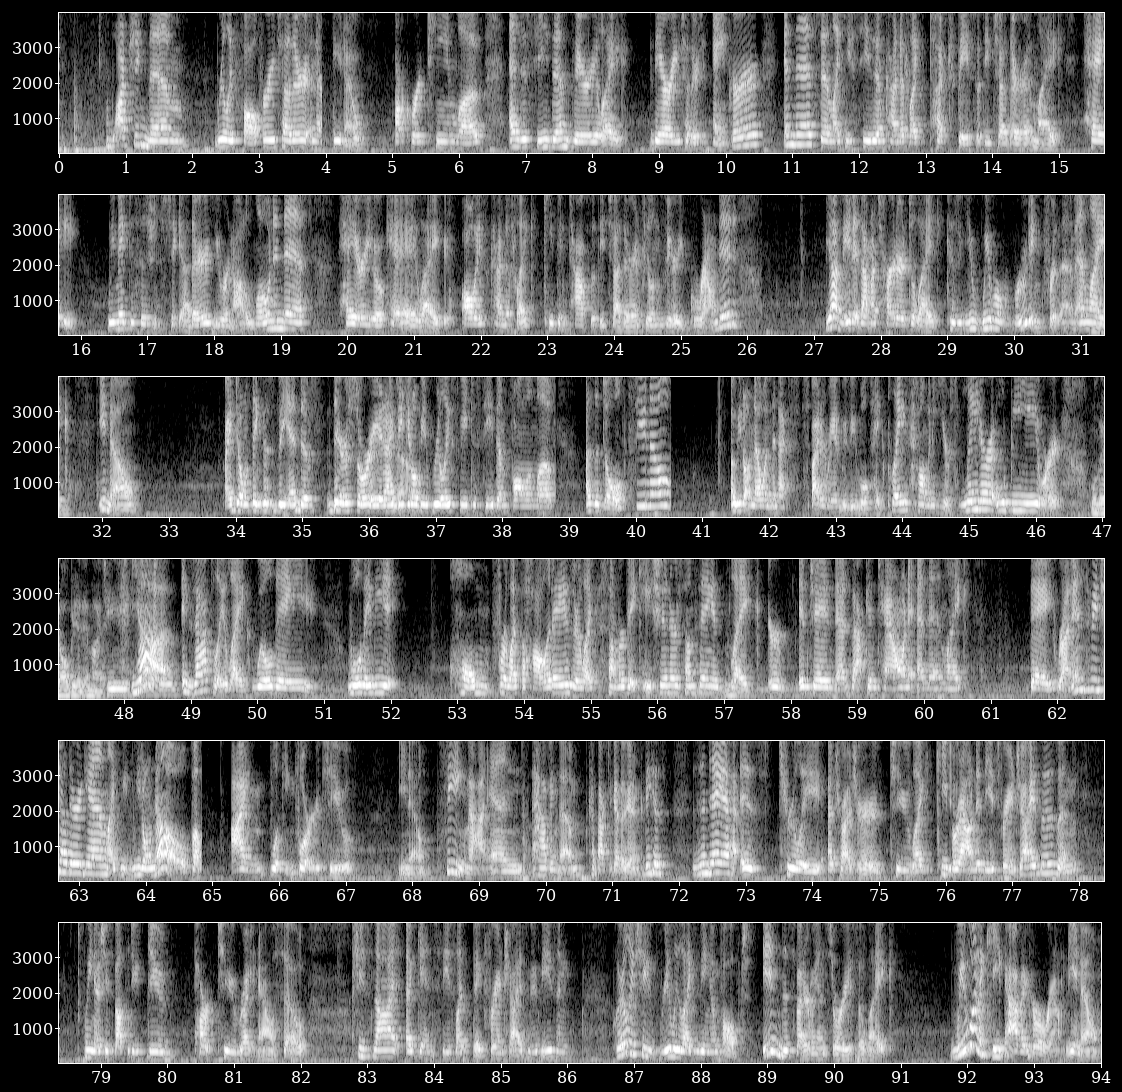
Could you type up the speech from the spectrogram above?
watching them really fall for each other and their you know awkward teen love, and to see them very like they are each other's anchor in this, and like you see them kind of like touch base with each other and like, hey, we make decisions together. You are not alone in this hey, are you okay? Like, always kind of like keeping tabs with each other and feeling very grounded. Yeah, made it that much harder to like, cause you we were rooting for them and mm-hmm. like, you know, I don't think this is the end of their story, and I think it'll be really sweet to see them fall in love as adults. You know. Oh, we don't know when the next Spider-Man movie will take place, how many years later it will be, or Will they all be at MIT? yeah, exactly. Like, will they, will they be home for like the holidays or like summer vacation or something, and mm-hmm. like, or MJ and Ned back in town, and then like they run into each other again? Like, we we don't know, but I'm looking forward to, you know, seeing that and having them come back together again. Because Zendaya is truly a treasure to like keep Yes. around in these franchises. And we know she's about to do Dune part 2 right now. So she's not against these like big franchise movies. And clearly she really likes being involved in the Spider-Man story. So like we want to keep having her around you know?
